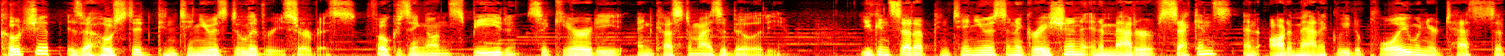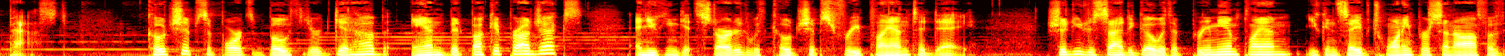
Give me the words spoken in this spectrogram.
CodeShip is a hosted continuous delivery service focusing on speed, security, and customizability. You can set up continuous integration in a matter of seconds and automatically deploy when your tests have passed. CodeShip supports both your GitHub and Bitbucket projects, and you can get started with CodeShip's free plan today. Should you decide to go with a premium plan, you can save 20% off of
